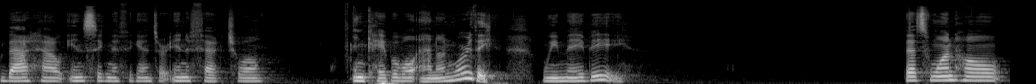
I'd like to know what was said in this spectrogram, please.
about how insignificant or ineffectual, incapable, and unworthy we may be. That's one whole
